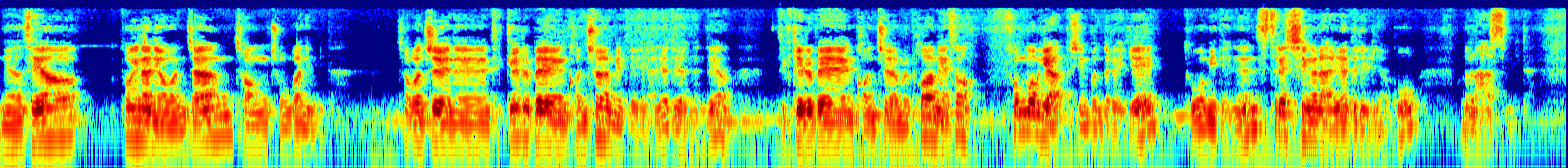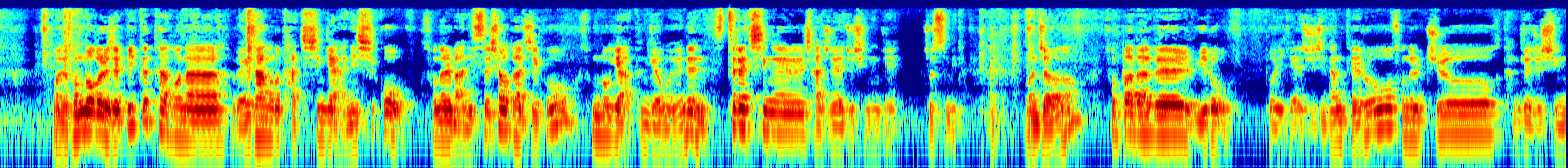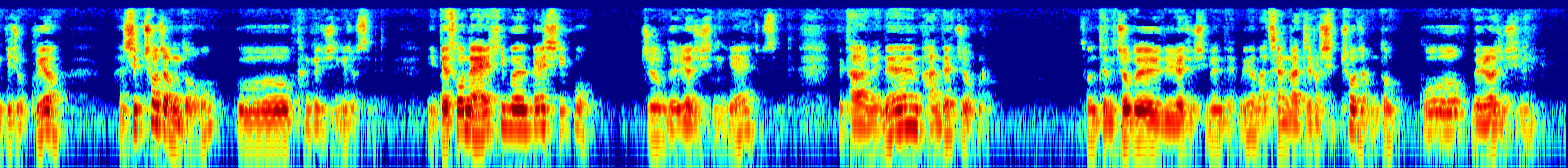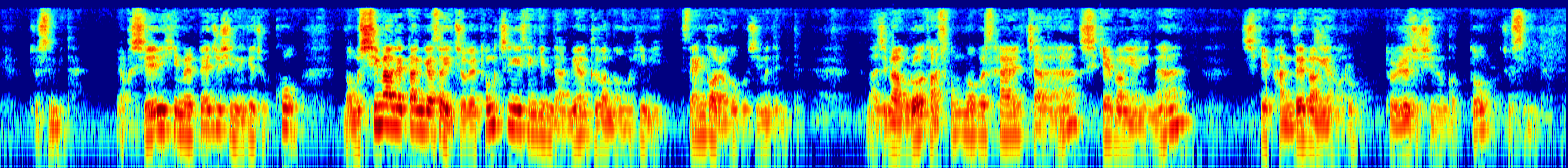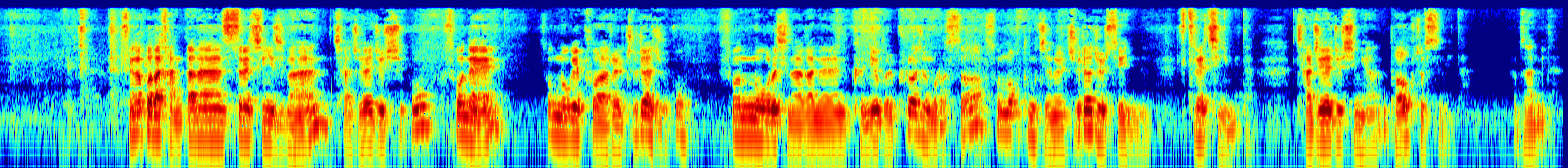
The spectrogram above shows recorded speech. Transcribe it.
안녕하세요. 통인한의원 원장 정종관입니다. 저번 주에는 득게르뱅 건초염에 대해 알려드렸는데요. 득게르뱅 건초염을 포함해서 손목이 아프신 분들에게 도움이 되는 스트레칭을 알려드리려고 오늘 나왔습니다. 먼저 손목을 이제 삐끗하거나 외상으로 다치신 게 아니시고 손을 많이 쓰셔가지고 손목이 아픈 경우에는 스트레칭을 자주 해주시는 게 좋습니다. 먼저 손바닥을 위로 보이게 해주신 상태로 손을 쭉 당겨주시는 게 좋고요. 한 10초 정도 꾹 당겨주시는 게 좋습니다. 이때 손에 힘을 빼시고 쭉 늘려주시는 게 좋습니다. 그 다음에는 반대쪽으로 손 등 쪽을 늘려주시면 되고요. 마찬가지로 10초 정도 꾹 늘려주시는 게 좋습니다. 역시 힘을 빼주시는 게 좋고 너무 심하게 당겨서 이쪽에 통증이 생긴다면 그건 너무 힘이 센 거라고 보시면 됩니다. 마지막으로 다 손목을 살짝 시계 방향이나 시계 반대 방향으로 돌려주시는 것도 좋습니다. 생각보다 간단한 스트레칭이지만 자주 해주시고 손에 손목의 부하를 줄여주고 손목으로 지나가는 근육을 풀어줌으로써 손목 통증을 줄여줄 수 있는 스트레칭입니다. 자주 해주시면 더욱 좋습니다. 감사합니다.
